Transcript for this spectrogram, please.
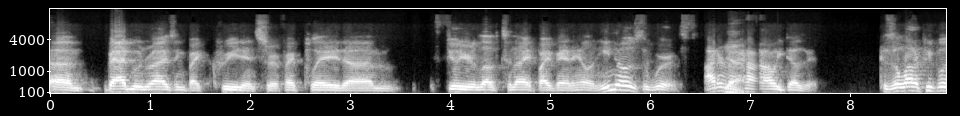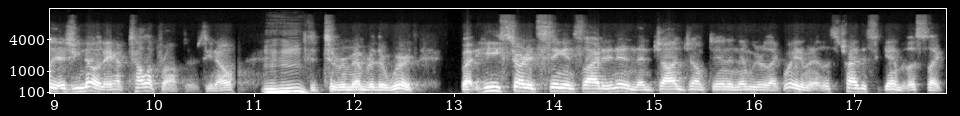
um, "Bad Moon Rising" by Creedence, or if I played um, "Feel Your Love Tonight" by Van Halen. He knows the words. I don't yeah. know how he does it because a lot of people, as you know, they have teleprompters, you know, mm-hmm. to, to remember their words. But he started singing, sliding in, and then John jumped in, and then we were like, "Wait a minute, let's try this again." But let's like,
